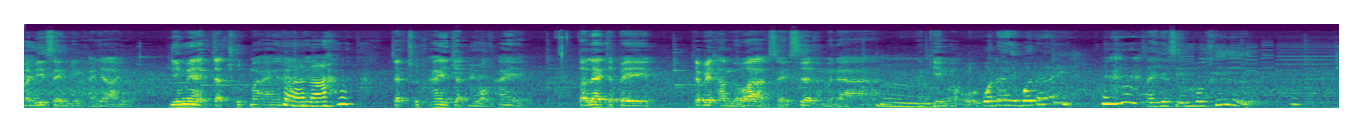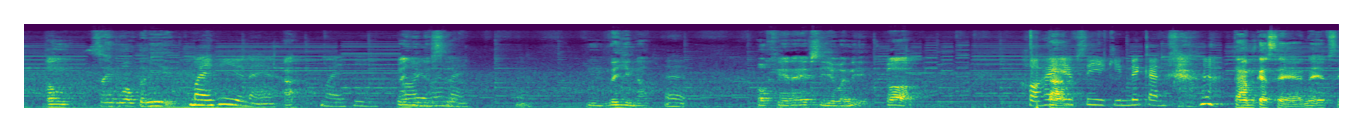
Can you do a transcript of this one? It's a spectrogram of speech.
วันนี้ใส่กางเกงขายาวอยู่ นี่แม่จัดชุดมาให้เลยอ๋อเหรอ จัดชุดให้จัดหมวกให้ ตอนแรกจะไป จะไปทำแบบว่าใส่เสื้อธรรมดาอืม กางเกงว่าโอ้บ่ได้บ่ได้ ใส่จะสินบ่คือ ต้องใส่หมวกตัวนี้ไม้พี่อยู่ไหนอะฮะ ไม้พี่ไม่อ๋ออยู่อยู่ในข้างในเสื้ออืมได้ยินเนาะเออ โอเคนะ FC วันนี้ก็ ขอให้ ตาม FC กินด้วยกันค่ะ ตามกระแสใน FC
